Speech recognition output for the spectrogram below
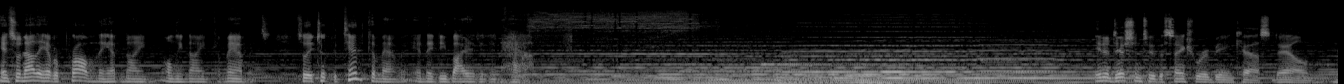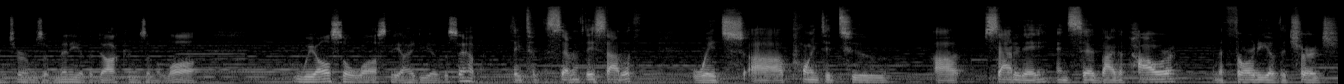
And so now they have a problem. They have nine, only nine commandments. So they took the 10th commandment and they divided it in half. In addition to the sanctuary being cast down in terms of many of the doctrines and the law, we also lost the idea of the Sabbath. They took the seventh day Sabbath, which uh, pointed to uh, Saturday, and said, by the power and authority of the church,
